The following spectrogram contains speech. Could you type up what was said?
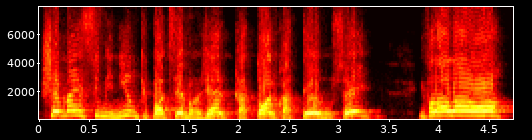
chamar esse menino, que pode ser evangélico, católico, ateu, não sei, e falar: lá, ó.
